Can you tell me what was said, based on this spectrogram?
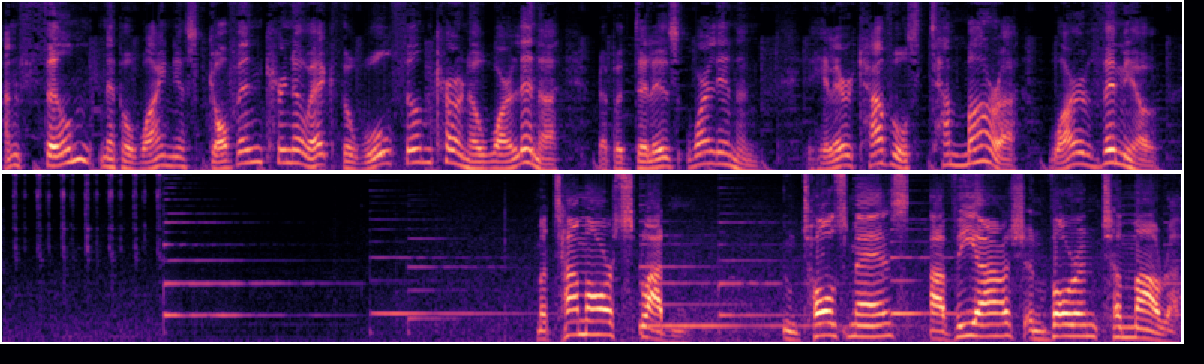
and film Nebawainius Govin Kernoek the Wool Film Cerno Warlina, Reba Dillis Warlinen. Y hilir cafos Tamara War Vimeo. Mae Tamar Spladen, un tosmes a viage yn foren Tamara.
